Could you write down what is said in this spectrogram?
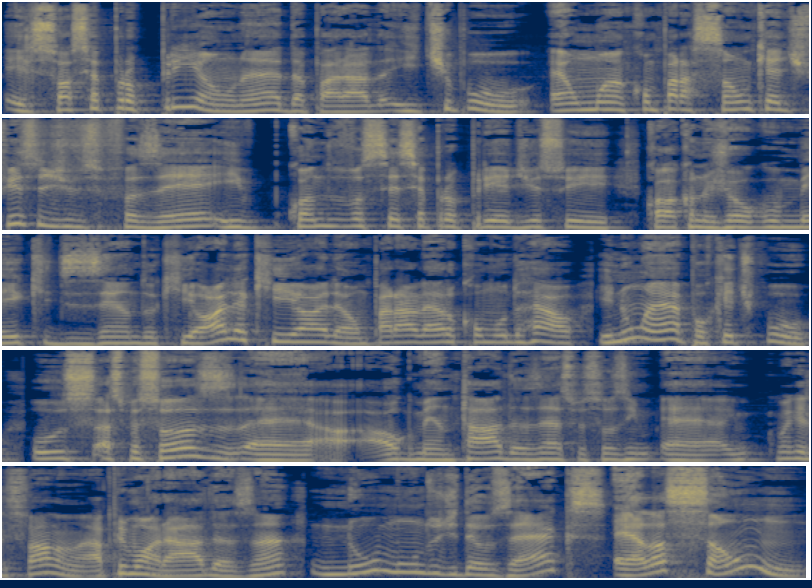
eles só se apropriam, né? Da parada. E, tipo, é uma comparação que é difícil de fazer. E quando você se apropria disso e coloca no jogo meio que dizendo que, olha aqui, olha, é um paralelo com o mundo real. E não é, porque, tipo, os, as pessoas é, augmentadas, né? As pessoas, é, como é que eles falam? Aprimoradas, né? No mundo de Deus Ex, elas são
